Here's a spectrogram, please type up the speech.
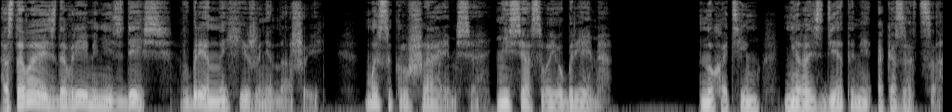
Оставаясь до времени здесь, в бренной хижине нашей, мы сокрушаемся, неся свое бремя, но хотим нераздетыми оказаться,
